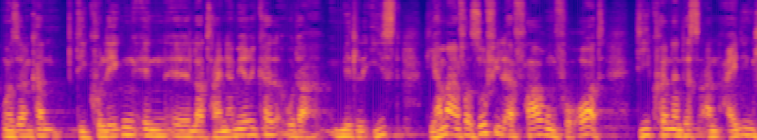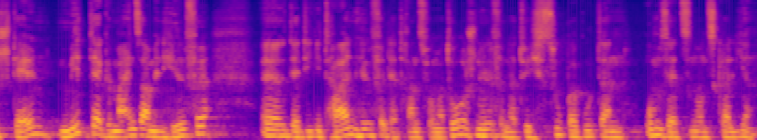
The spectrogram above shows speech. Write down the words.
wo man sagen kann, die Kollegen in äh, Lateinamerika oder Middle East, die haben einfach so viel Erfahrung vor Ort, die können das an einigen Stellen mit der gemeinsamen Hilfe äh, der digitalen Hilfe, der transformatorischen Hilfe natürlich super gut dann umsetzen und skalieren.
